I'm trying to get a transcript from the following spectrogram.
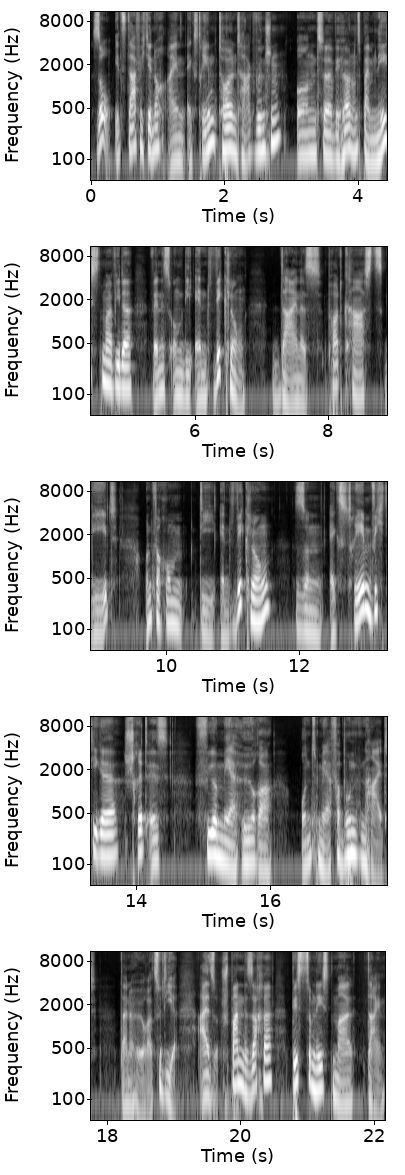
So, jetzt darf ich dir noch einen extrem tollen Tag wünschen und äh, wir hören uns beim nächsten Mal wieder, wenn es um die Entwicklung deines Podcasts geht und warum die Entwicklung so ein extrem wichtiger Schritt ist für mehr Hörer und mehr Verbundenheit deiner Hörer zu dir. Also spannende Sache, bis zum nächsten Mal, dein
